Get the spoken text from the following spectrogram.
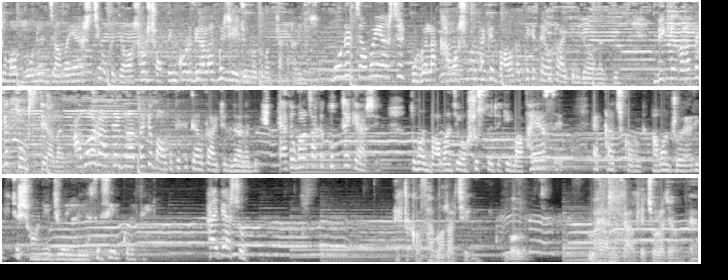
তোমার বোনের জামাই আসছে ওকে যাওয়ার সময় শপিং করে দেওয়া লাগবে সেই জন্য তোমার টাকাটা নিচ্ছি বোনের জামাই আসছে ভোরবেলা খাওয়ার সময় তাকে বারোটা থেকে তেরোটা আইটেম দেওয়া লাগবে। বিকেল বেলা থেকে ফ্রুটস দেওয়া লাগবে। আবার রাতের বেলা থেকে বারোটা থেকে তেরোটা আইটেম দেওয়া লাগবে। এতগুলো টাকা কোথেকে আসে? তোমার বাবা যে অসুস্থ এটা কি মাথায় আছে? এক কাজ করো আমার ড্রয়ারে কিছু স্বর্ণের জুয়েলারি আছে সেল করে ফেল। খাইতে আসো। একটা কথা বলার ছিল। বল। ভাই আমি কালকে চলে যাব ভাই।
